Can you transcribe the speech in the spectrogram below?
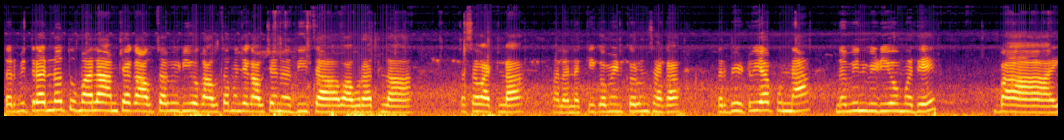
तर मित्रांनो तुम्हाला आमच्या गावचा व्हिडिओ गावचा म्हणजे गावच्या नदीचा वावरातला कसा वाटला मला नक्की कमेंट करून सांगा. तर भेटूया पुन्हा नवीन व्हिडिओमध्ये. बाय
